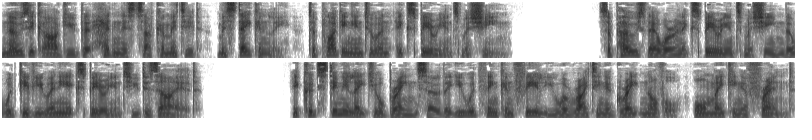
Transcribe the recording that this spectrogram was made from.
Nozick argued that hedonists are committed, mistakenly, to plugging into an experience machine. Suppose there were an experience machine that would give you any experience you desired. It could stimulate your brain so that you would think and feel you were writing a great novel, or making a friend,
